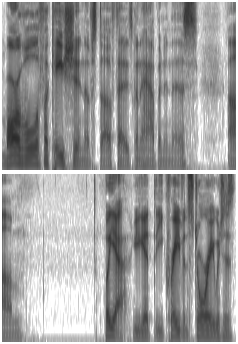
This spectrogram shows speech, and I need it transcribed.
Marvelification of stuff that is going to happen in this. Um, but yeah, you get the Kraven story, which is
